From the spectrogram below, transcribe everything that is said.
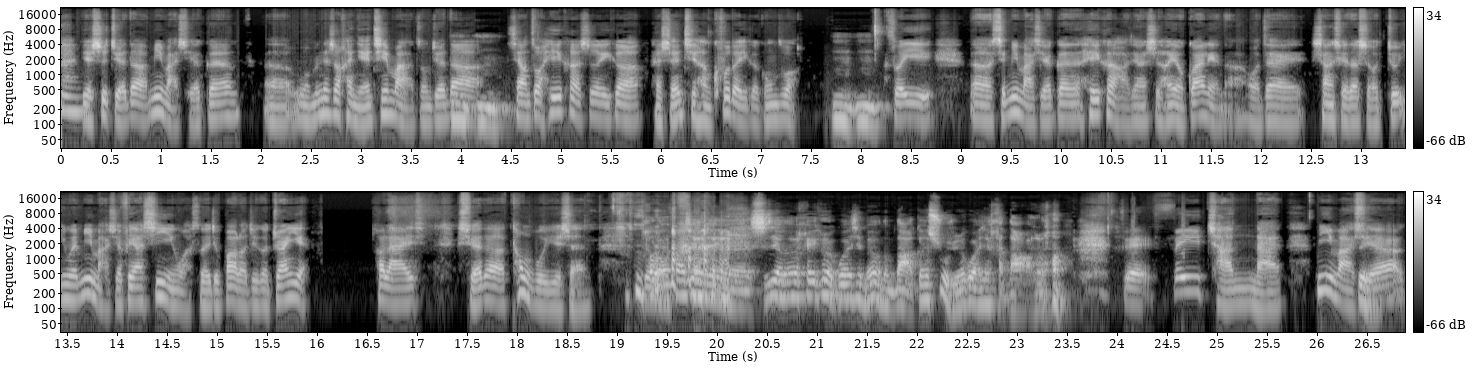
也是觉得密码学跟呃我们那时候很年轻嘛，总觉得像做黑客是一个很神奇、很酷的一个工作。嗯嗯。所以呃学密码学跟黑客好像是很有关联的。我在上学的时候就因为密码学非常吸引我，所以就报了这个专业。后来学的痛不欲生，后来发现那个实际上跟黑客关系没有那么大，跟数学关系很大，是吧？对，非常难。密码学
